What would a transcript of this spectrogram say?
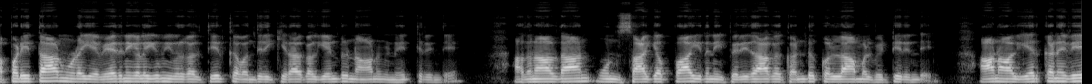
அப்படித்தான் உன்னுடைய வேதனைகளையும் இவர்கள் தீர்க்க வந்திருக்கிறார்கள் என்று நானும் நினைத்திருந்தேன். அதனால்தான் உன் சாயப்பா இதனை பெரிதாக கண்டு கொள்ளாமல் விட்டிருந்தேன். ஆனால் ஏற்கனவே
